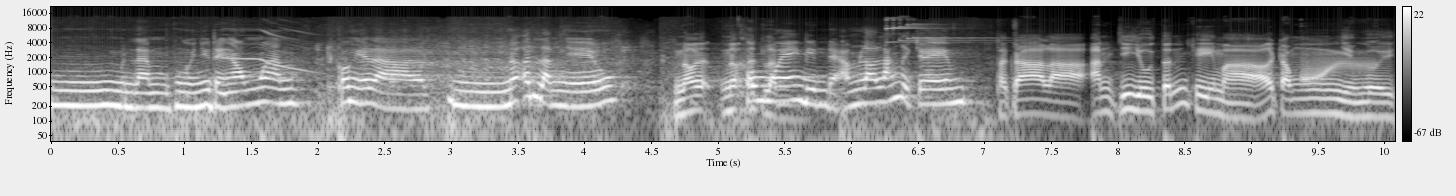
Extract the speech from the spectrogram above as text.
Ừm, mình làm một người như đàn ông á anh. Có nghĩa là ừm, nó ít làm nhiều. Nó ít không làm ngoan điềm đạm lo lắng được cho em. Thật ra là anh chỉ vui tính khi mà ở trong nhiều người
